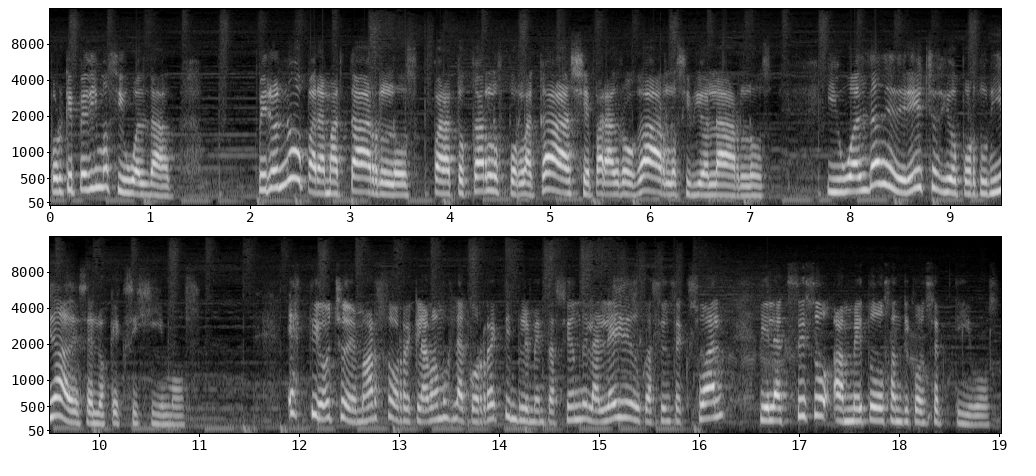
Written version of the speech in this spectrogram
porque pedimos igualdad, pero no para matarlos, para tocarlos por la calle, para drogarlos y violarlos. Igualdad de derechos y oportunidades es lo que exigimos. Este 8 de marzo reclamamos la correcta implementación de la Ley de Educación Sexual y el acceso a métodos anticonceptivos.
